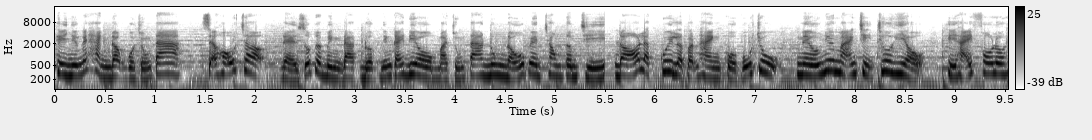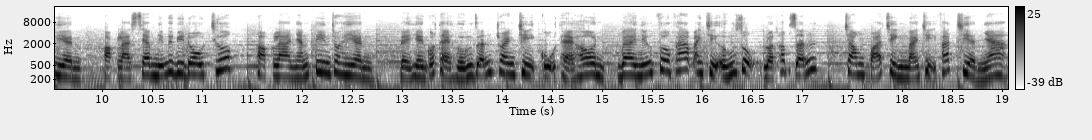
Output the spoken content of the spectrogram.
thì những cái hành động của chúng ta sẽ hỗ trợ để giúp cho mình đạt được những cái điều mà chúng ta nung nấu bên trong tâm trí. Đó là quy luật vận hành của vũ trụ. Nếu như mà anh chị chưa hiểu, thì hãy follow Hiền, hoặc là xem những cái video trước, hoặc là nhắn tin cho Hiền, để Hiền có thể hướng dẫn cho anh chị cụ thể hơn về những phương pháp anh chị ứng dụng luật hấp dẫn trong quá trình mà anh chị phát triển nha.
